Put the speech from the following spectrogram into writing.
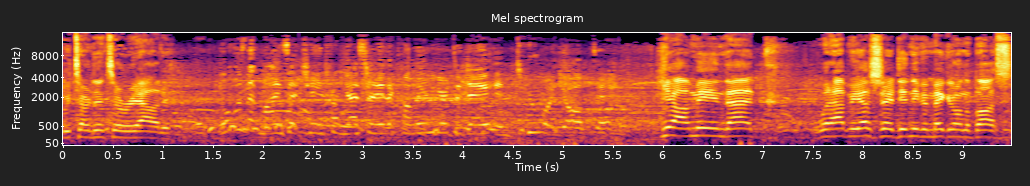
we turned into a reality. What was that mindset change from yesterday to come in here today and do what y'all did? Yeah, I mean that what happened yesterday didn't even make it on the bus.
